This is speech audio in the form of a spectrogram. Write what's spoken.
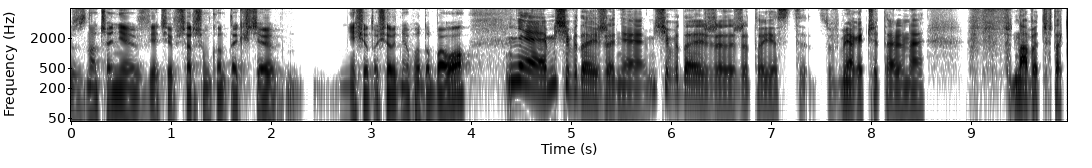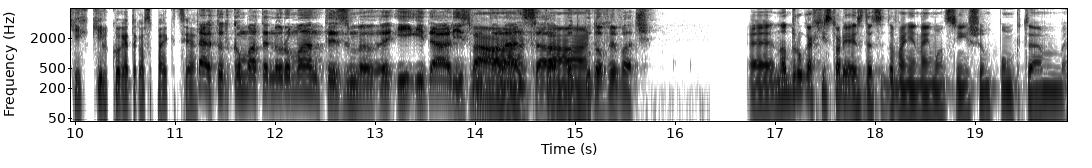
znaczenie, wiecie, w szerszym kontekście, mnie się to średnio podobało. Nie, mi się wydaje, że nie. Mi się wydaje, że, że to jest w miarę czytelne, w, nawet w takich kilku retrospekcjach. Tak, to tylko ma ten romantyzm e, i idealizm Tak, Valensa tak. podbudowywać. E, no druga historia jest zdecydowanie najmocniejszym punktem e,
